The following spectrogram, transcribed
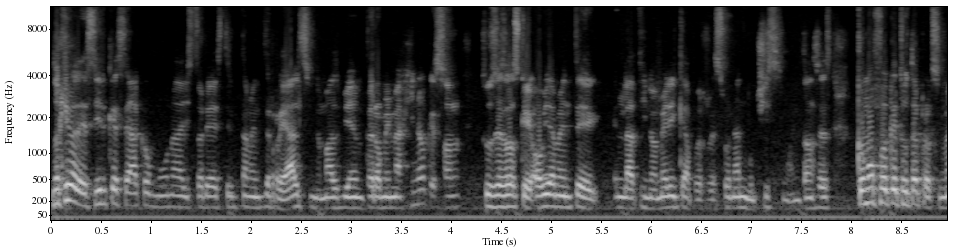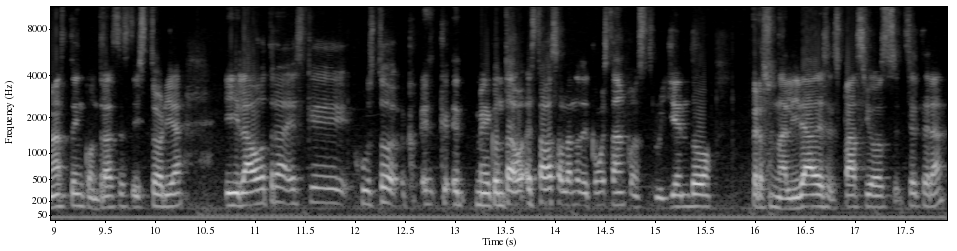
No quiero decir que sea como una historia estrictamente real, sino más bien, pero me imagino que son sucesos que obviamente en Latinoamérica pues resuenan muchísimo. Entonces, ¿cómo fue que tú te aproximaste, encontraste esta historia? Y la otra es que justo eh, eh, me contaba, estabas hablando de cómo estaban construyendo personalidades, espacios, etcétera.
